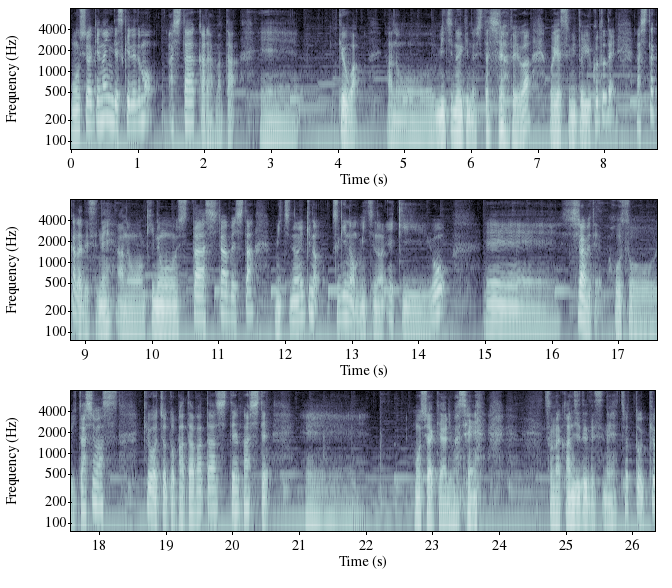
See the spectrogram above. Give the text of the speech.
申し訳ないんですけれども、明日からまた、えー、今日はあの道の駅の下調べはお休みということで明日からですねあの昨日下調べした道の駅の次の道の駅を、えー、調べて放送いたします今日はちょっとバタバタしてまして、えー申し訳ありません。そんな感じでですねちょっと今日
